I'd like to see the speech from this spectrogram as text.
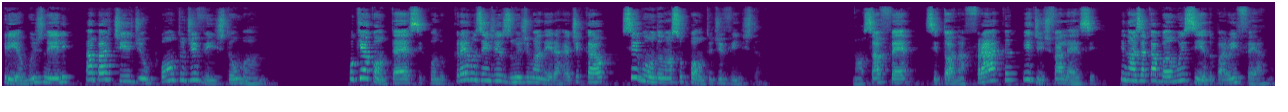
críamos nele a partir de um ponto de vista humano. O que acontece quando cremos em Jesus de maneira radical, segundo o nosso ponto de vista? Nossa fé se torna fraca e desfalece, e nós acabamos indo para o inferno.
